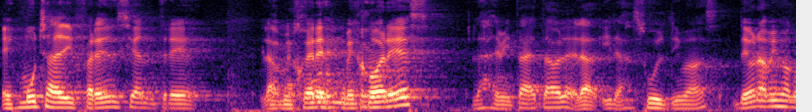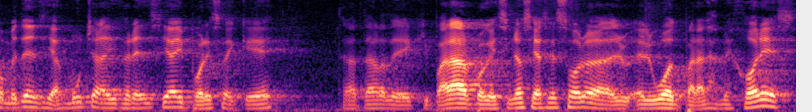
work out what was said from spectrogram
es mucha la diferencia entre las La mujeres mejor mujer. mejores, las de mitad de tabla la- y las últimas. De una misma competencia, es mucha la diferencia y por eso hay que tratar de equiparar, porque si no se hace solo el, el WOD para las mejores,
